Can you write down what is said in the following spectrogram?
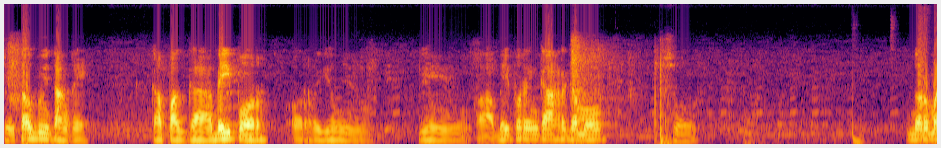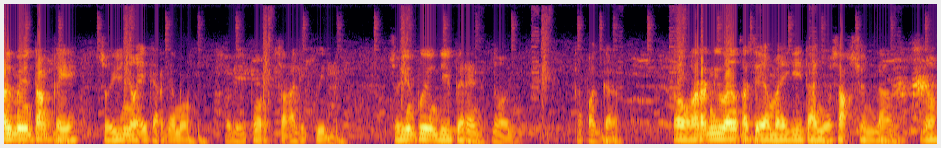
So, itaob mo yung tangke. Kapag uh, vapor, or yung yung uh, vapor yung kakarga mo, so, normal mo yung tangke, so yun yung ikarga mo. So, vapor, saka liquid. So, yun po yung different nun. Kapag ka. So, karaniwan kasi ang makikita nyo, suction lang, no?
